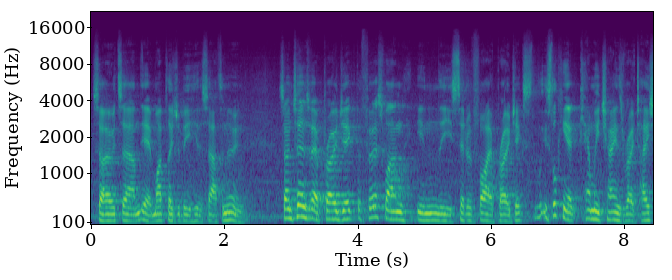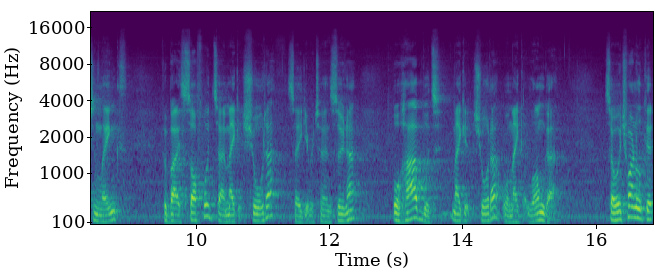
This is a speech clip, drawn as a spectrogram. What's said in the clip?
So it's um, yeah, my pleasure to be here this afternoon. So in terms of our project, the first one in the set of five projects is looking at can we change the rotation length for both softwood, so make it shorter, so you get returns sooner, or hardwoods, make it shorter or make it longer. So we're trying to look at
